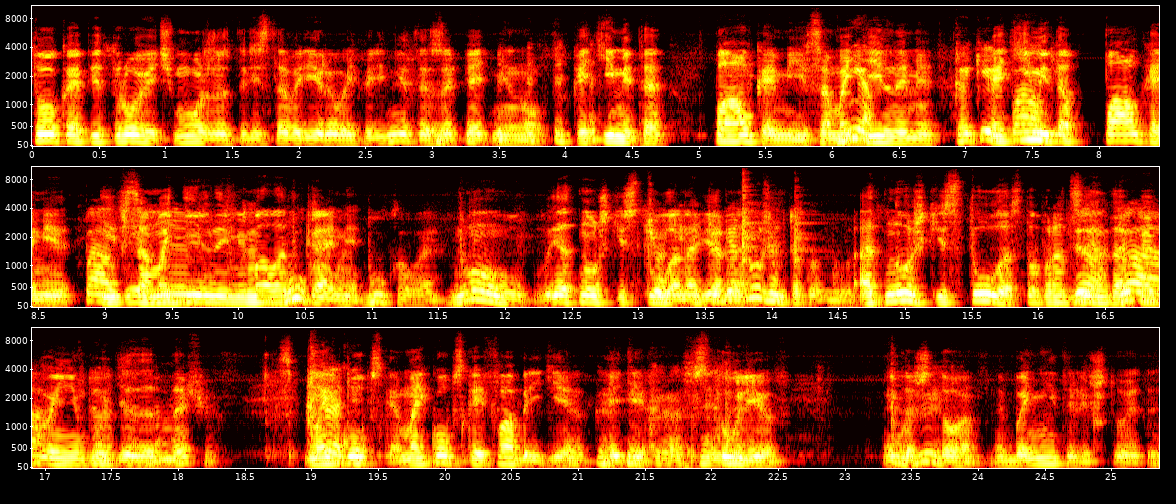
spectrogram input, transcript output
Только Петрович может реставрировать предметы за 5 минут. Какими-то палками и самодельными. Какими-то палками палки? и самодельными молотками. Буковые. буковые. Ну, и от ножки стула, тебе- наверное. Тебе нужен такой молоток? От ножки стула сто процентов Да, да, какой-нибудь да, этот, да, да? Майкопской, Майкопской фабрики этих стульев. Это Ой, что, эбонит или что это?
